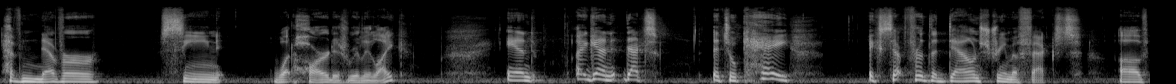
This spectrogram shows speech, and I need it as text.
have never seen what hard is really like. And again, that's it's okay, except for the downstream effects of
